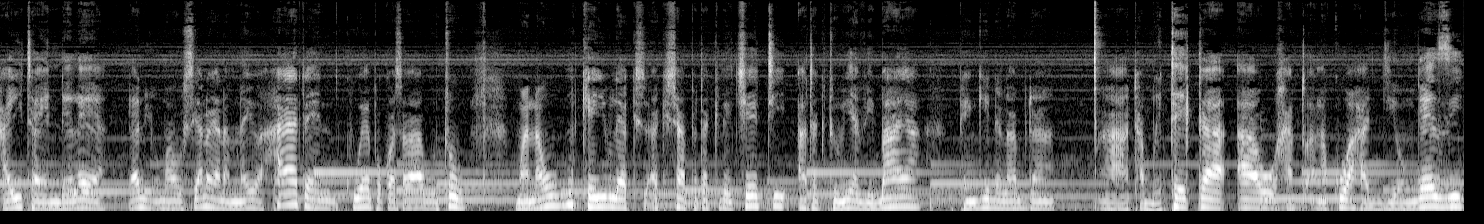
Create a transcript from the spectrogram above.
haitaendelea. Yani mahusiano ya namna hiyo hayatakuwepo kwa sababu tu mwanamke yule akishapata kile cheti atakitumia vibaya pengine labda atabweteka uh, au hata, anakuwa hajiongezi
